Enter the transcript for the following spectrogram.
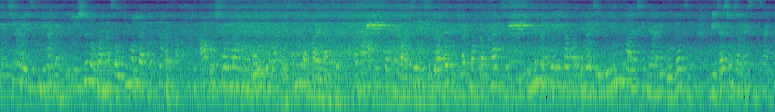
પછી આવે છે મીરાબાઈ. તે કૃષ્ણ ભગવાનના સૌથી મોટા ભક્ત હતા. આ પુસ્તકમાં એમને બહુ જ બધા વચનો લખાયેલા છે. અને આ પુસ્તકને વાંચેલી છે તે આપણા ગુજરાતમાં પ્રખ્યાત છે. એમની લખેલી એક કવિરા છે પ્રેમની વાત છે. ન્યારી ઓધવજી બીજા શું જાણે સંસારી.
